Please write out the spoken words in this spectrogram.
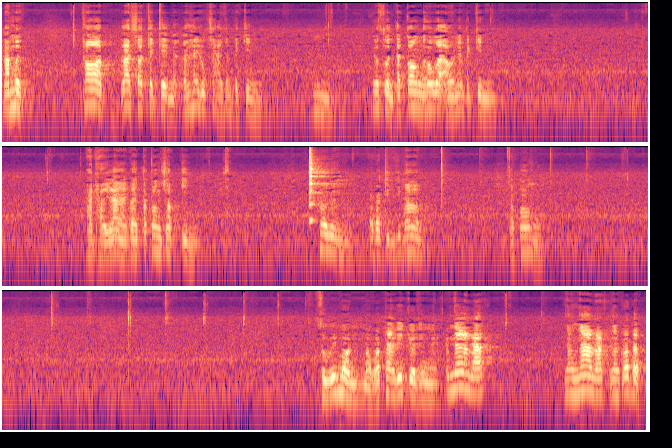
ปลาหมึก ทอดราดซอสไข่เค็มเนี่ยก็ให้ลูกชายฉันไปกิน อืมแล้วส่วนตะก้องเขาก็เอานั่นไปกิน ผัดหอยลายไปตะกล้องชอบกินก็เลยเอาไปกินที่บ้านตะกล้องสุวิมลบอกว่าแพรรี่ตัวจริงไงก็น่ารักนางน่ารักนางก็แบบ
